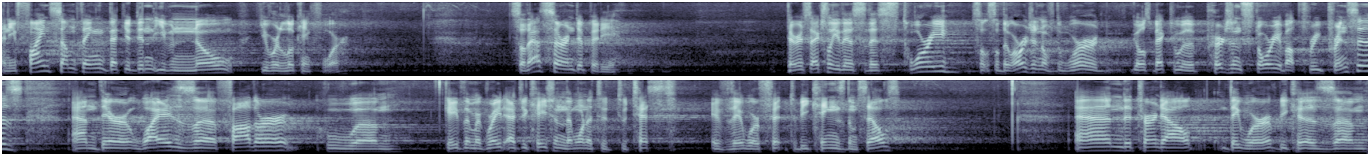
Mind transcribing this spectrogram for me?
and you find something that you didn't even know you were looking for. So that's serendipity. There is actually this, this story, so, so the origin of the word goes back to a Persian story about three princes and their wise uh, father who um, gave them a great education They wanted to, to test if they were fit to be kings themselves. And it turned out they were because um,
